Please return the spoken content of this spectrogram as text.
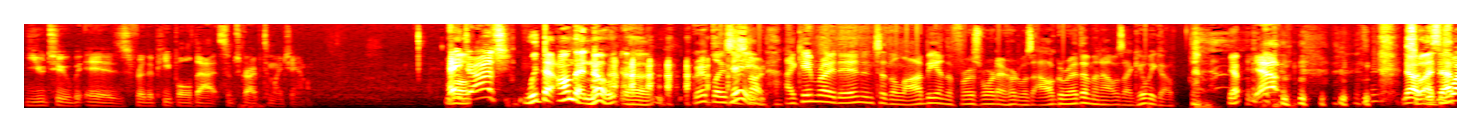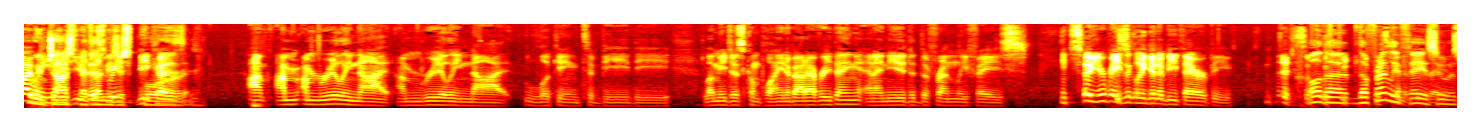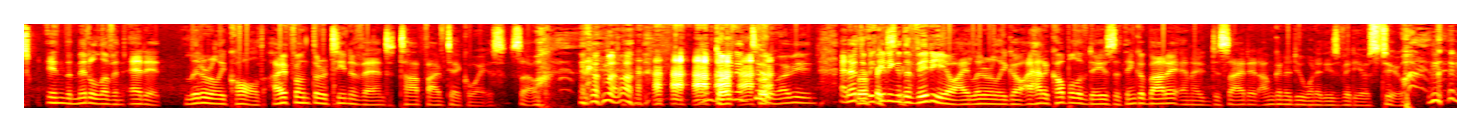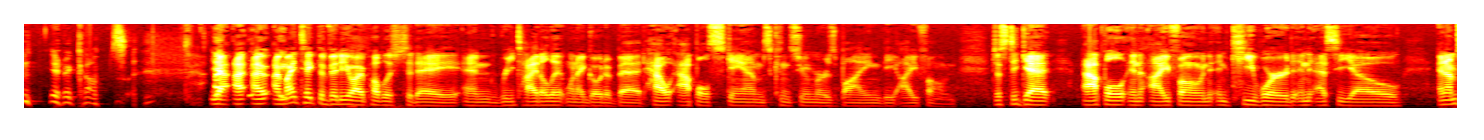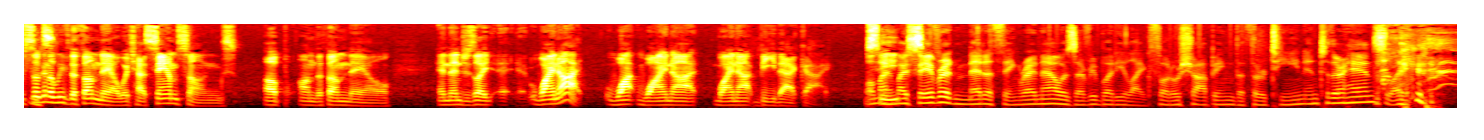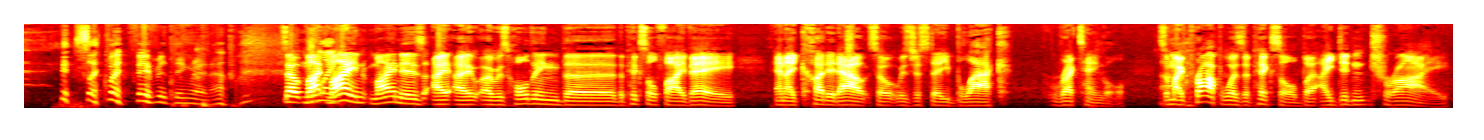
YouTube is for the people that subscribe to my channel. Hey Well- Josh! With that, on that note, uh, Great place Hey. to start. I came right in into the lobby, and the first word I heard was algorithm, and I was like, "Here we go." yep. Yeah. no, So at this is that why point, we Josh needed you said, this "Let me week just because pour- I'm I'm I'm really not I'm really not looking to be the let me just complain about everything and I needed the friendly face. so you're basically going to be therapy. Well, the the friendly face who was in the middle of an edit literally called iPhone 13 event top five takeaways. So I'm doing it too. I mean, and at the Perfect. beginning of the video, I literally go, I had a couple of days to think about it, and I decided I'm going to do one of these videos too. and then here it comes. Yeah, I, I, I might take the video I published today and retitle it when I go to bed How Apple Scams Consumers Buying the iPhone. Just to get Apple and iPhone and keyword and SEO. And I'm still going to leave the thumbnail, which has Samsung's up on the thumbnail. And then just like, why not? Why, why not? Why not be that guy? Well, my, my favorite meta thing right now is everybody like photoshopping the 13 into their hands. Like, it's like my favorite thing right now. So my, like- mine mine is I, I, I was holding the the Pixel 5a and I cut it out so it was just a black rectangle. So Ah. my prop was a pixel, but I didn't try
